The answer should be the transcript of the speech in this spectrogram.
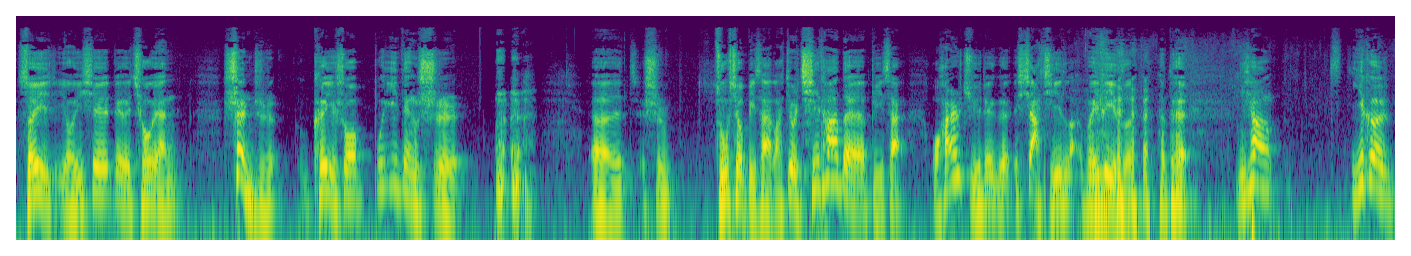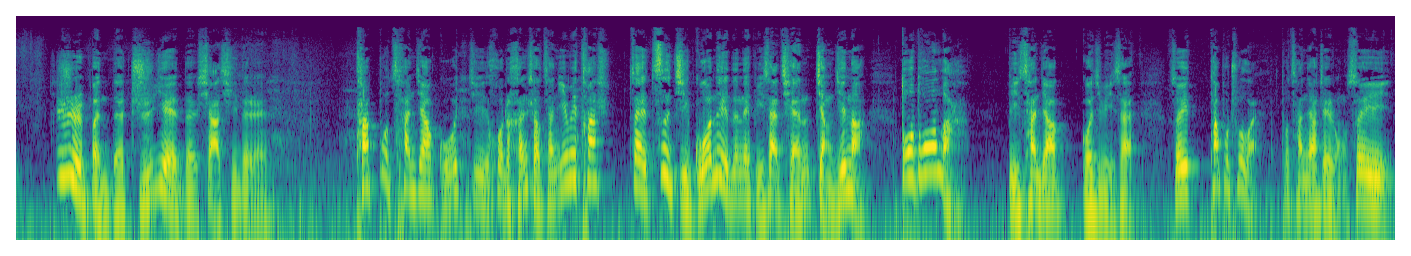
所以有一些这个球员，甚至可以说不一定是，呃，是足球比赛了，就是其他的比赛。我还是举这个下棋为例子，对，你像一个日本的职业的下棋的人。他不参加国际或者很少参加，因为他在自己国内的那比赛钱奖金呐多多了，比参加国际比赛，所以他不出来，不参加这种，所以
